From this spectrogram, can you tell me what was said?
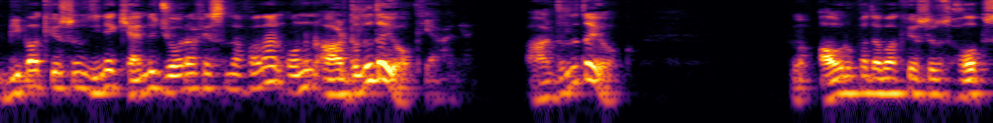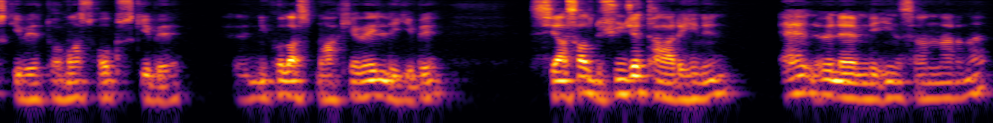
Bir bakıyorsunuz yine kendi coğrafyasında falan onun ardılı da yok yani. Ardılı da yok. Avrupa'da bakıyorsunuz Hobbes gibi, Thomas Hobbes gibi, Nicolas Machiavelli gibi siyasal düşünce tarihinin en önemli insanlarına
